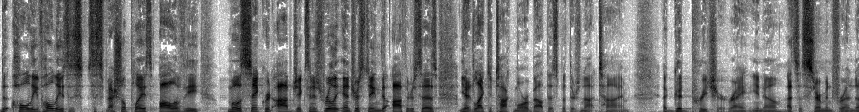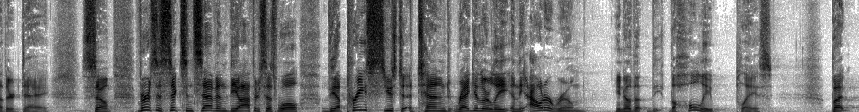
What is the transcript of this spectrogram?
the Holy of Holies is a special place. All of the most sacred objects. And it's really interesting. The author says, yeah, I'd like to talk more about this, but there's not time. A good preacher, right? You know, that's a sermon for another day. So, verses six and seven, the author says, well, the uh, priests used to attend regularly in the outer room, you know, the, the, the holy place, but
